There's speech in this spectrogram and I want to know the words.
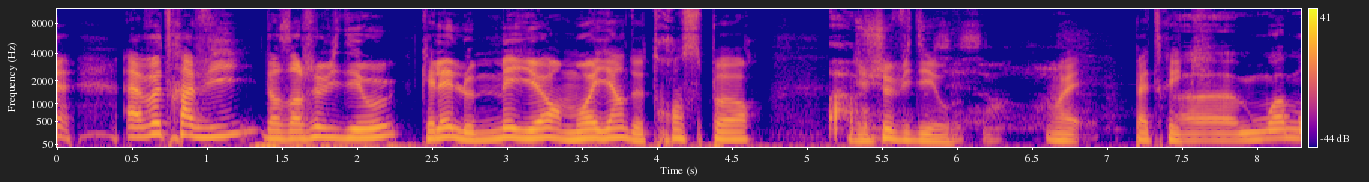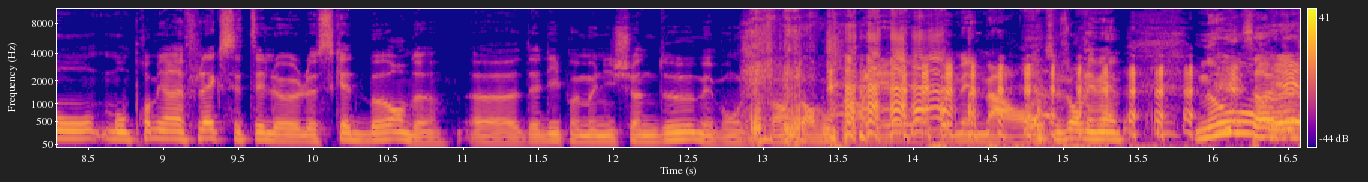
À votre avis, dans un jeu vidéo, quel est le meilleur moyen de transport du jeu vidéo? C'est ça. Ouais, Patrick. Euh, moi, mon, mon premier réflexe, c'était le, le skateboard euh, Deadly Premonition 2, mais bon, je vais pas encore vous parler de mes marrons, toujours les mêmes. Non, euh,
